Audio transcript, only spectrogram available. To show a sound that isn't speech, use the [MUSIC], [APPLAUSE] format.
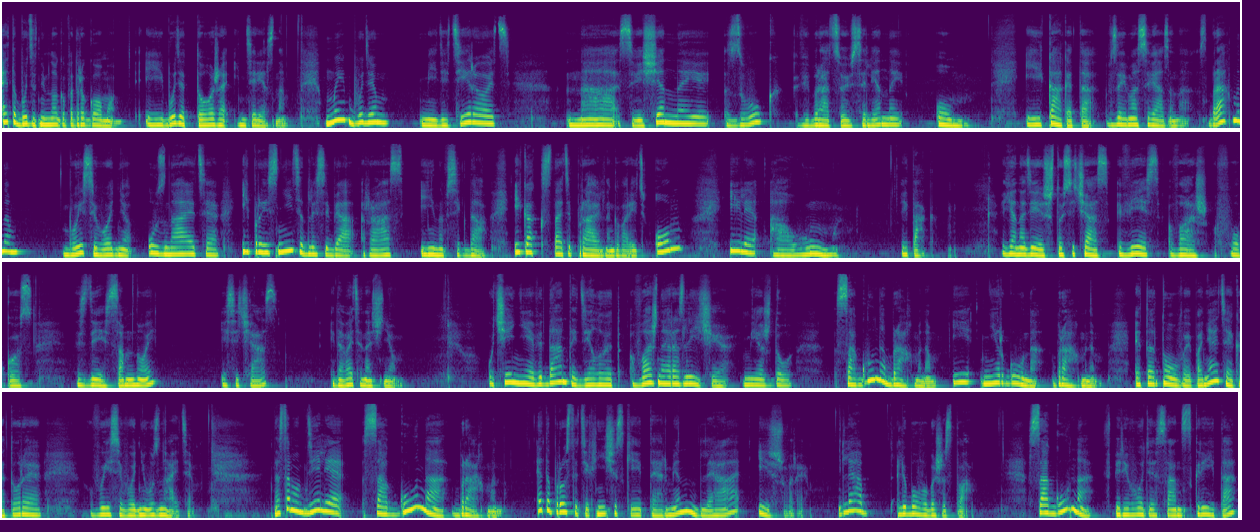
это будет немного по-другому и будет тоже интересно. Мы будем медитировать на священный звук, вибрацию Вселенной Ом. И как это взаимосвязано с Брахманом, вы сегодня узнаете и проясните для себя раз и навсегда. И как, кстати, правильно говорить Ом или Аум. Итак, я надеюсь, что сейчас весь ваш фокус здесь со мной и сейчас. И давайте начнем. Учение Веданты делают важное различие между Сагуна Брахманом и Ниргуна Брахманом. Это новое понятие, которое вы сегодня узнаете. На самом деле Сагуна Брахман — это просто технический термин для Ишвары для любого божества. Сагуна в переводе санскрита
